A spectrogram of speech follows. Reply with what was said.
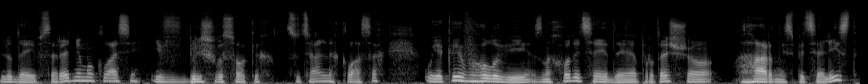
людей в середньому класі і в більш високих соціальних класах, у яких в голові знаходиться ідея про те, що гарний спеціаліст.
